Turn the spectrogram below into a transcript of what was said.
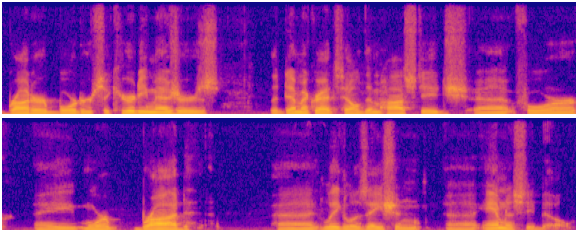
broader border security measures. The Democrats held them hostage uh, for a more broad uh, legalization amnesty bill.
